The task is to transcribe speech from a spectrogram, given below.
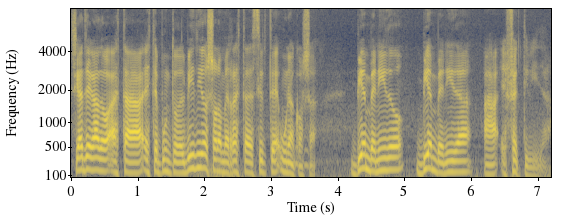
Si has llegado hasta este punto del vídeo, solo me resta decirte una cosa. Bienvenido, bienvenida a Efectividad.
